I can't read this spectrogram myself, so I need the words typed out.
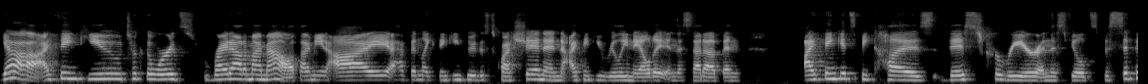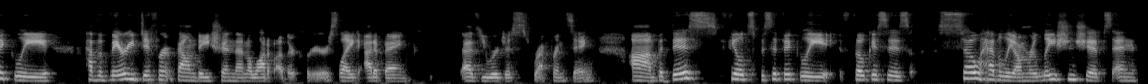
Yeah, I think you took the words right out of my mouth. I mean, I have been like thinking through this question and I think you really nailed it in the setup. And I think it's because this career and this field specifically have a very different foundation than a lot of other careers, like at a bank, as you were just referencing. Um, but this field specifically focuses so heavily on relationships and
